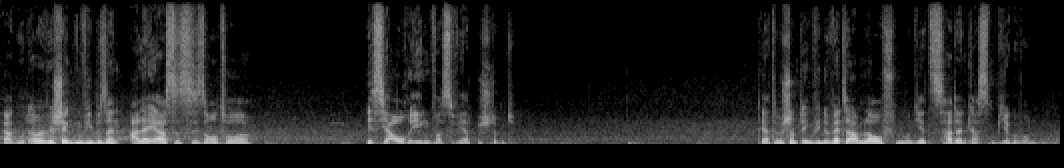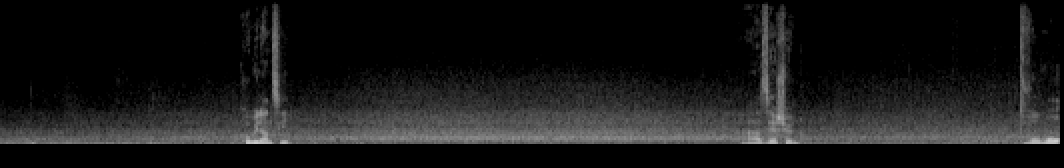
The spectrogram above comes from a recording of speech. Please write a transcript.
Ja gut, aber wir schenken Wiebe sein allererstes Saisontor. Ist ja auch irgendwas wert, bestimmt. Der hatte bestimmt irgendwie eine Wette am Laufen und jetzt hat er ein Kasten Bier gewonnen. Kubilanski. Ah, sehr schön. Dwomo.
